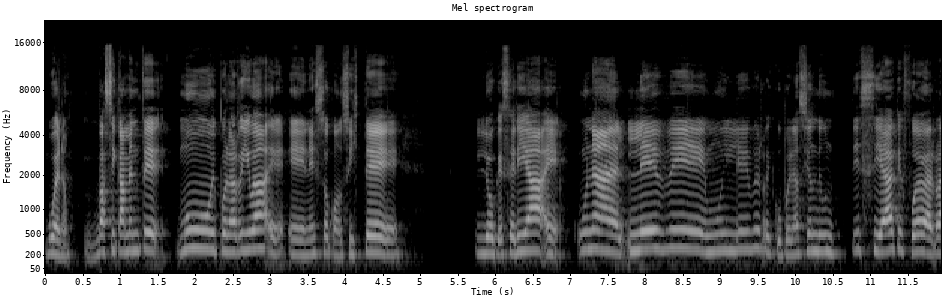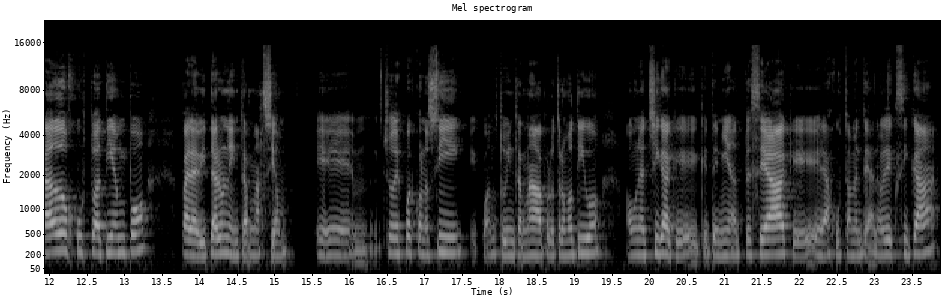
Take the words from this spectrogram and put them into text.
Bueno, básicamente muy por arriba, eh, en eso consiste lo que sería eh, una leve, muy leve recuperación de un TCA que fue agarrado justo a tiempo para evitar una internación. Eh, yo después conocí, cuando estuve internada por otro motivo, a una chica que, que tenía TCA, que era justamente anoréxica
